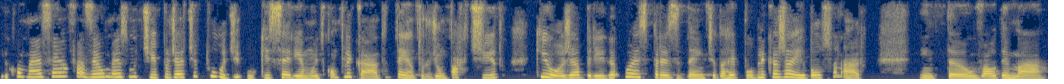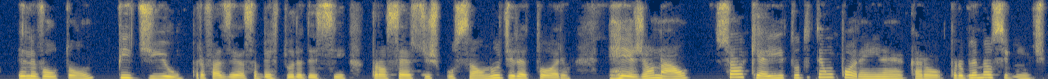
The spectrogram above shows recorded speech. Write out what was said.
e comecem a fazer o mesmo tipo de atitude, o que seria muito complicado dentro de um partido que hoje abriga o ex-presidente da República, Jair Bolsonaro. Então, Valdemar elevou o tom, pediu para fazer essa abertura desse processo de expulsão no diretório regional, só que aí tudo tem um porém, né, Carol? O problema é o seguinte:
